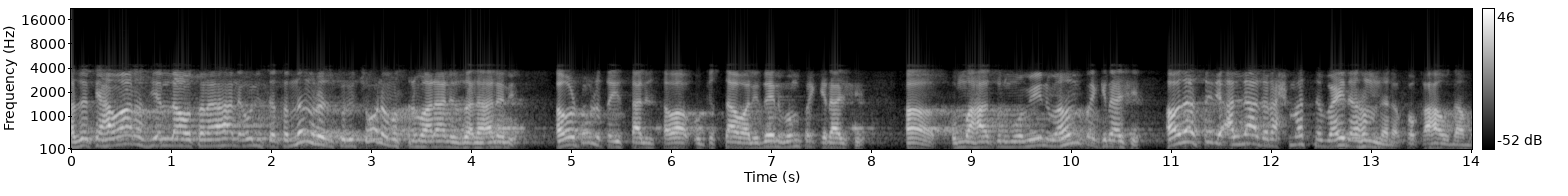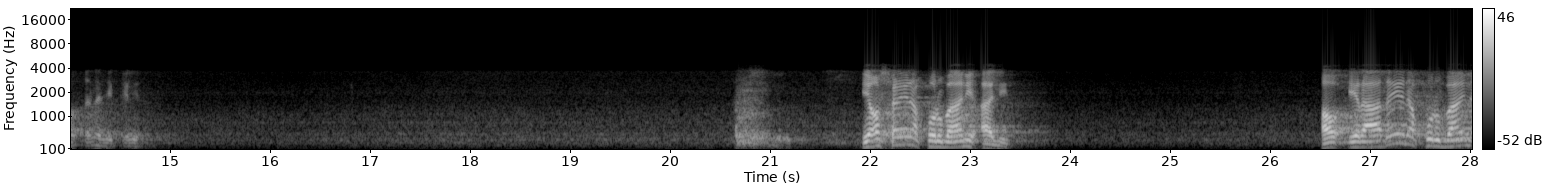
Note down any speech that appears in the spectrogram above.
حضرت حوا رضی الله تعالی عنها له اونې ته نن ورځ پورې څونه مسلمانانو زلاله دي او ټول ته ایستل ثواب او کستا والدین هم پکې راشي امهات المؤمنین هم پکې راشي او دا سړي الله د رحمت نه بعید هم نه فقها او دا مسله لیکلي یو سره قرباني عالی او اراده د قربان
